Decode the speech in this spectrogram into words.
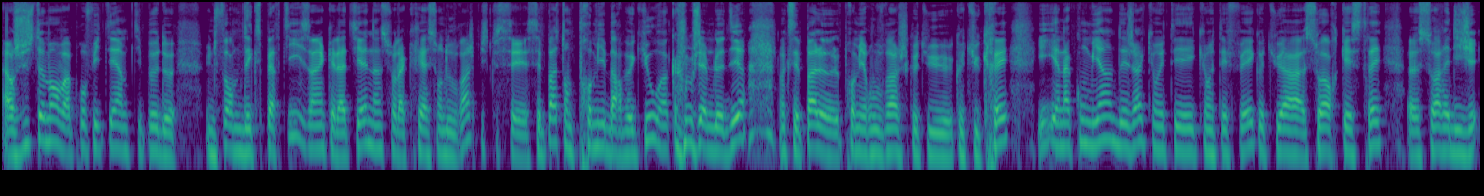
Alors justement, on va profiter un petit peu d'une forme d'expertise hein, qu'elle la tienne hein, sur la création d'ouvrages, puisque c'est n'est pas ton premier barbecue, hein, comme j'aime le dire. Donc c'est pas le, premier ouvrage que tu, que tu crées. Il y en a combien déjà qui ont été, qui ont été faits, que tu as soit orchestré, euh, soit rédigé?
